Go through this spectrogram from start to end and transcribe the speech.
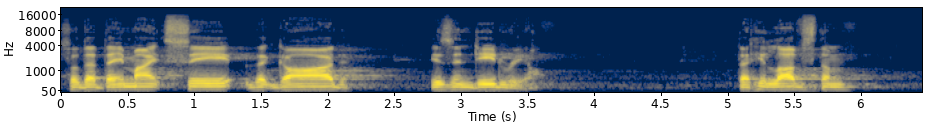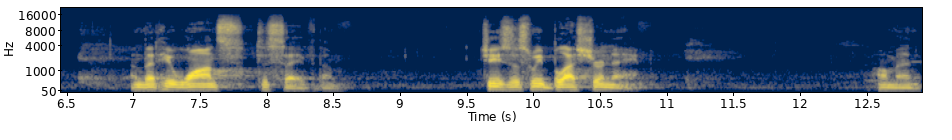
so that they might see that God is indeed real, that He loves them, and that He wants to save them. Jesus, we bless your name. Amen.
